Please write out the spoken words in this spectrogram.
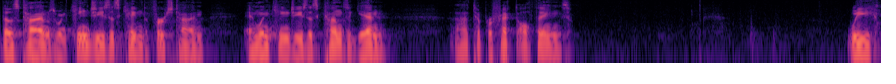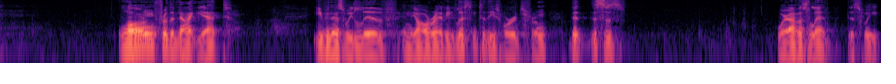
those times when King Jesus came the first time and when King Jesus comes again uh, to perfect all things? We long for the not yet, even as we live in the already. Listen to these words from this is where I was led this week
